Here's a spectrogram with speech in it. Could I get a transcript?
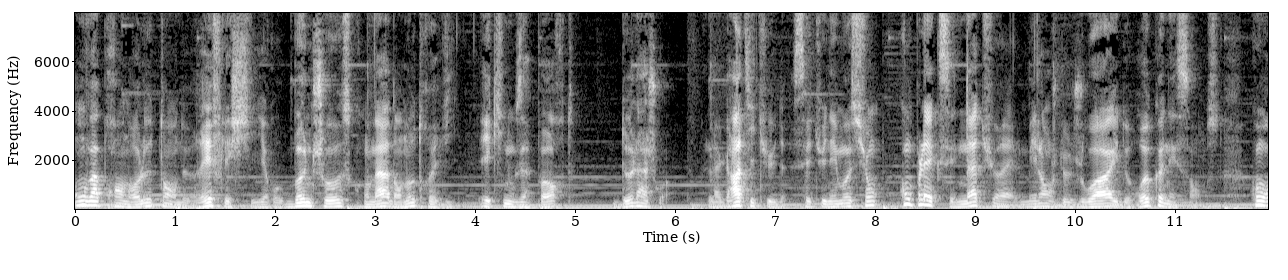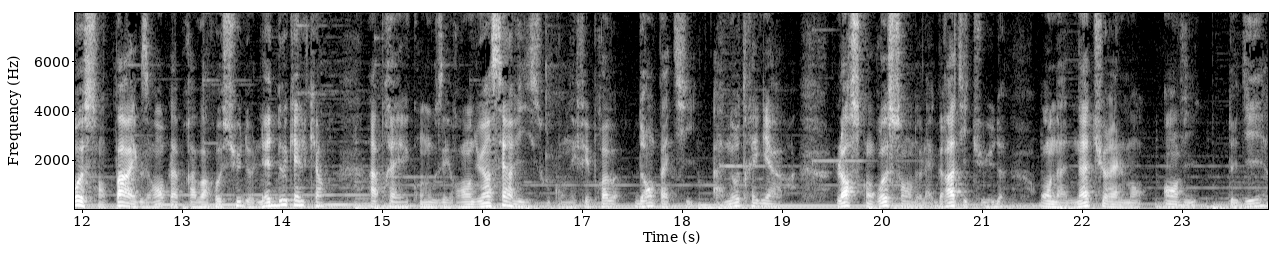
on va prendre le temps de réfléchir aux bonnes choses qu'on a dans notre vie et qui nous apportent de la joie. La gratitude, c'est une émotion complexe et naturelle, mélange de joie et de reconnaissance, qu'on ressent par exemple après avoir reçu de l'aide de quelqu'un, après qu'on nous ait rendu un service ou qu'on ait fait preuve d'empathie à notre égard. Lorsqu'on ressent de la gratitude, on a naturellement envie de dire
